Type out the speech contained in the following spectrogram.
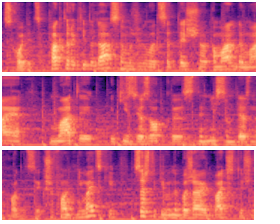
сходяться. Фактор, який додався, можливо, це те, що команда має мати якийсь зв'язок з тим місцем, де знаходиться. Якщо фонд німецький, все ж таки вони бажають бачити, що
